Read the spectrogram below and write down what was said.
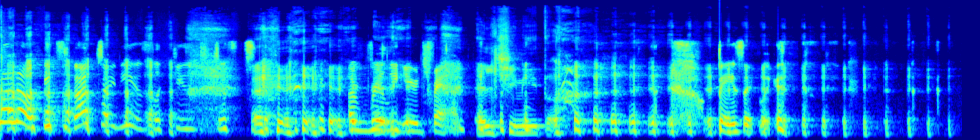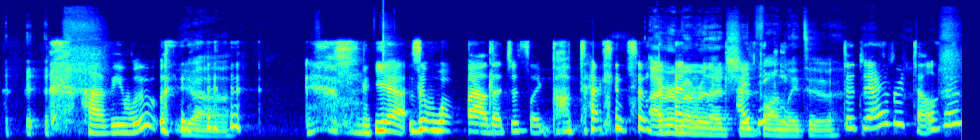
"No, no, he's not Chinese. Like he's just a really huge fan, El chinito. basically." Javi Wu. yeah. Yeah. So wow, that just like popped back into my I head. remember I'm that like, shit think he- fondly too. Did I ever tell him?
